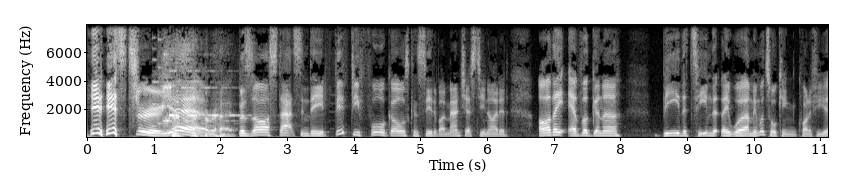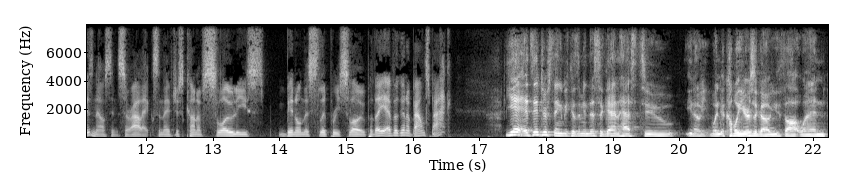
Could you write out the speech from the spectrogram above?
It is true, yeah. Right. Bizarre stats indeed. 54 goals conceded by Manchester United. Are they ever gonna be the team that they were? I mean, we're talking quite a few years now since Sir Alex, and they've just kind of slowly been on this slippery slope. Are they ever gonna bounce back? Yeah, it's interesting because I mean, this again has to, you know, when a couple years ago you thought when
